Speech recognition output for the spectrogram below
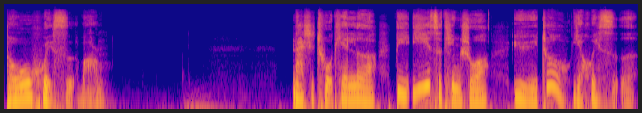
都会死亡。那是楚天乐第一次听说宇宙也会死，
